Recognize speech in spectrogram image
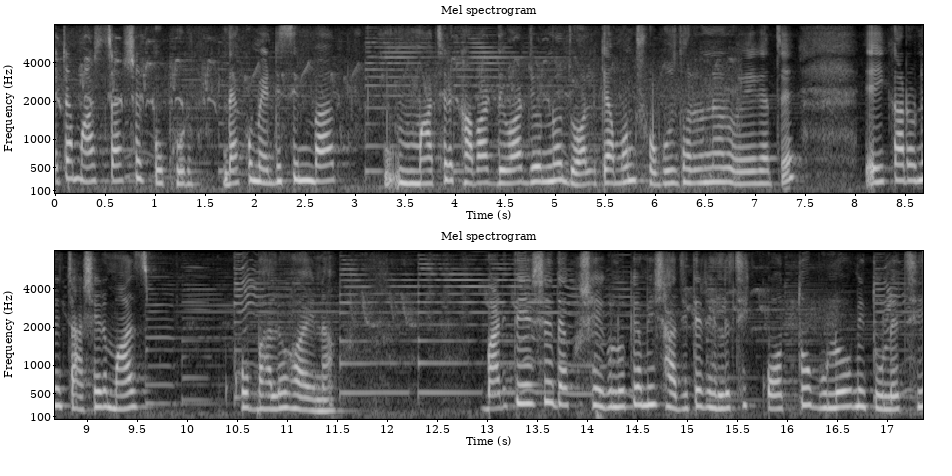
এটা মাছ চাষের পুকুর। দেখো মেডিসিন বা মাছের খাবার দেওয়ার জন্য জল কেমন সবুজ ধরনের রয়ে গেছে। এই কারণে চাষের মাছ খুব ভালো হয় না। বাড়িতে এসে দেখো সেগুলোকে আমি সাজিতে ঢেলেছি, কতগুলো আমি তুলেছি,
